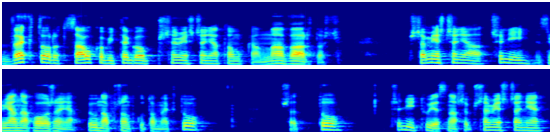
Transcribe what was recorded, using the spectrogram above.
Wektor całkowitego przemieszczenia Tomka ma wartość przemieszczenia, czyli zmiana położenia. Był na początku Tomek tu, wszedł tu, czyli tu jest nasze przemieszczenie,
